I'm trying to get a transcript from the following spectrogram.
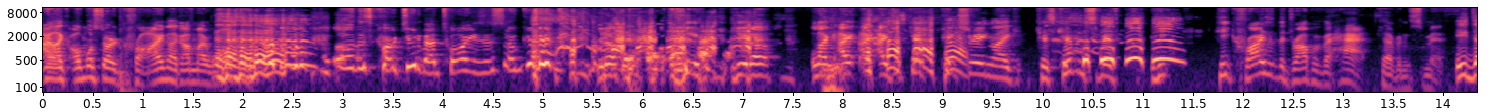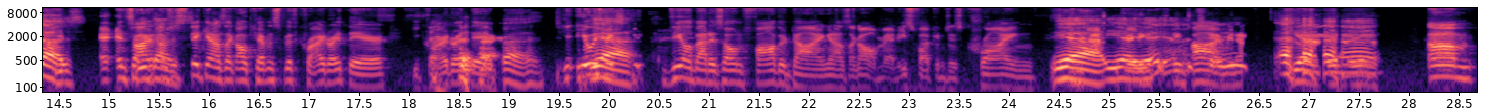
I like almost started crying like on my wall. Like, oh, oh, this cartoon about toys is so good. You know, you know, like I, I, I just kept picturing like because Kevin Smith, he, he cries at the drop of a hat. Kevin Smith. he does. And, and so He I, I was just thinking, I was like, oh, Kevin Smith cried right there. He cried right there. Right. He, he always Yeah. makes a deal about his own father dying, and I was like, oh man, he's fucking just crying. Yeah, yeah, yeah, at the same that's time, you right. Yeah, yeah, yeah. Um,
